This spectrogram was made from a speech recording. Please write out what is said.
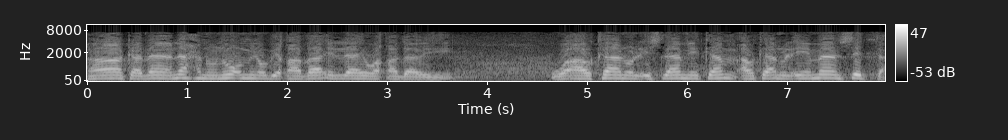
هكذا نحن نؤمن بقضاء الله وقدره. وأركان الإسلام كم؟ أركان الإيمان ستة.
